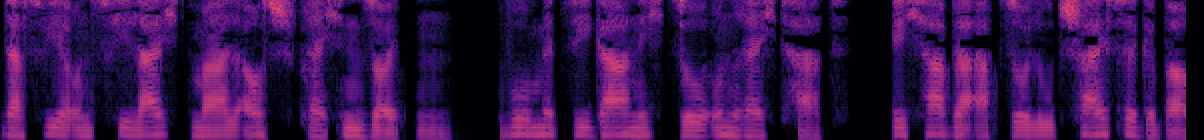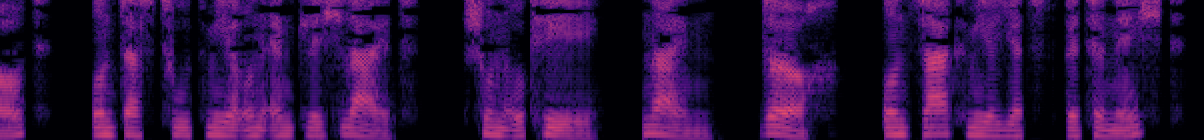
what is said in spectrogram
dass wir uns vielleicht mal aussprechen sollten, womit sie gar nicht so unrecht hat. Ich habe absolut Scheiße gebaut, und das tut mir unendlich leid. Schon okay. Nein. Doch. Und sag mir jetzt bitte nicht,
